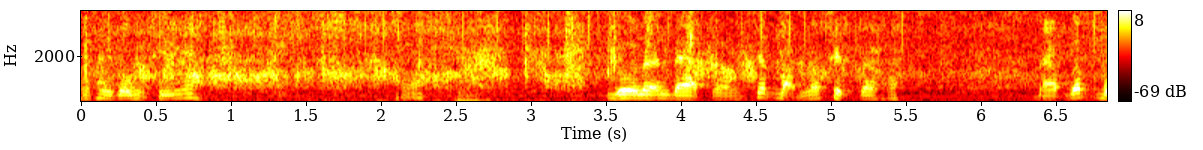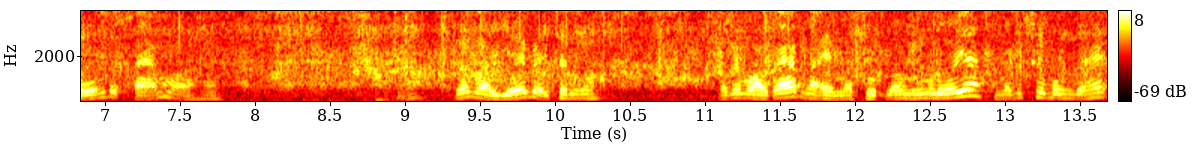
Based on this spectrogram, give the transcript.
Cho thầy tôi một xíu nhé. Đó. đưa lên đạp ờ, chất bẩn nó xịt ra thôi. Đạp gấp 4 gấp 8 mà đó. rất là dễ vệ sinh luôn. Và cái vòi cá này mà sụt vào miếng lưới á, nó cứ sôi bung ra hết.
